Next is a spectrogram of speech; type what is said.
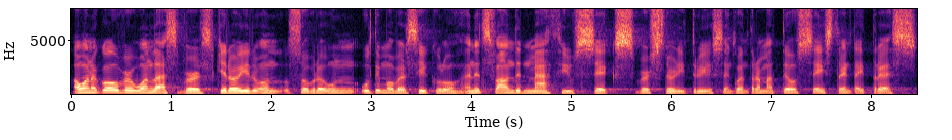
I want to go over one last verse. Quiero ir un, sobre un último versículo, and it's found in Matthew 6, verse 33. Se encuentra en Mateo 6, 33.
